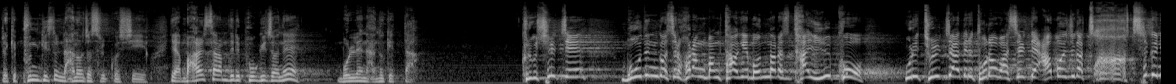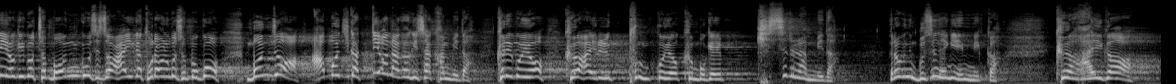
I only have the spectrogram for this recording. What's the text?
이렇게 분깃을 나눠줬을 것이에요. 야 마을 사람들이 보기 전에 몰래 나누겠다. 그리고 실제 모든 것을 허랑방탕하게 먼 나라에서 다 잃고 우리 둘째 아들이 돌아왔을 때 아버지가 저 측은히 여기고 저 먼 곳에서 아이가 돌아오는 것을 보고 먼저 아버지가 뛰어나가기 시작합니다. 그리고요 그 아이를 품고요 그 목에 키스를 합니다. 여러분 무슨 행위입니까? 그 아이가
